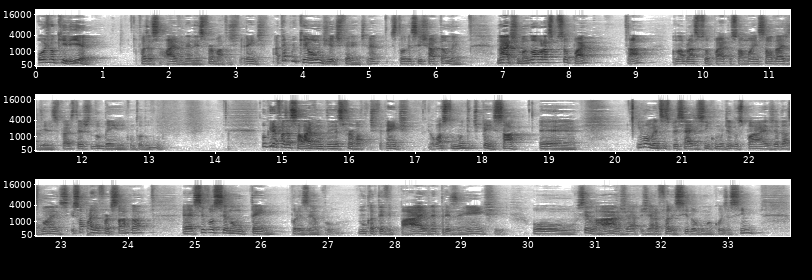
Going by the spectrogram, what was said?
Hoje eu queria fazer essa live né, nesse formato diferente, até porque é um dia diferente, né? Estou nesse chat também. Nath, manda um abraço pro seu pai, tá? Manda um abraço pro seu pai, pra sua mãe, saudade deles. Espero que esteja tudo bem aí com todo mundo. Então, eu queria fazer essa live nesse formato diferente. Eu gosto muito de pensar é, em momentos especiais, assim como o Dia dos Pais, Dia das Mães, e só para reforçar, tá? É, se você não tem, por exemplo, nunca teve pai né, presente, ou sei lá, já, já era falecido alguma coisa assim,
